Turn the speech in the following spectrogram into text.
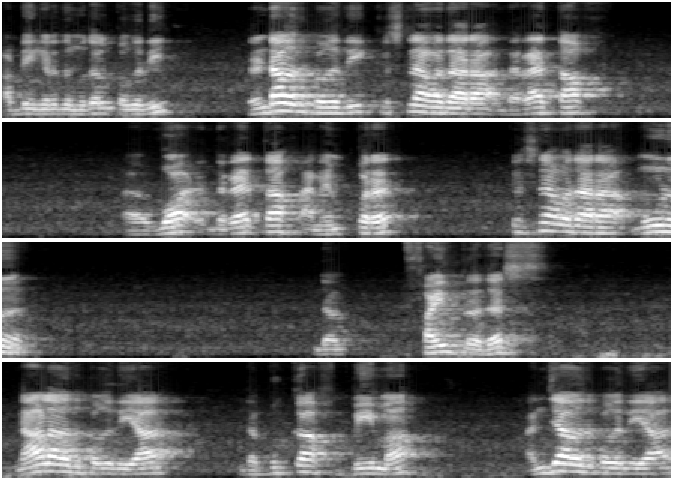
அப்படிங்கிறது முதல் பகுதி. ரெண்டாவது பகுதி Krishna Avatara the wrath of the wrath of an emperor Krishna Avatara மூணு த ஃபைவ் பிரதர்ஸ் நாலாவது பகுதியாக த புக் ஆஃப் பீமா அஞ்சாவது பகுதியாக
